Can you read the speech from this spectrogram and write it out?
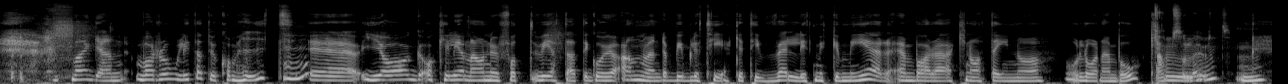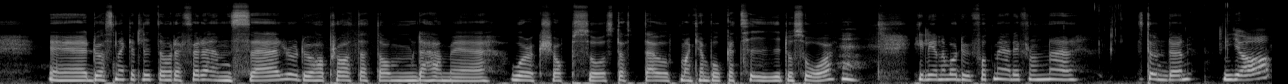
Maggan, vad roligt att du kom hit. Eh, Jag och Helena har nu fått veta att det går ju att använda biblioteket till väldigt mycket mer än bara knata in och, och låna en bok. Absolut. Mm. Eh, Du har snackat lite om referenser och du har pratat om det här med workshops och stötta upp, man kan boka tid och så. Helena, vad har du fått med dig från den här stunden? Ja,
